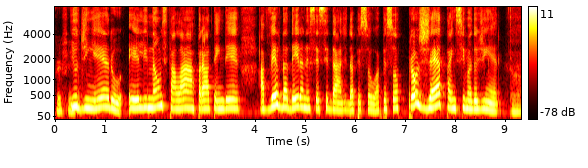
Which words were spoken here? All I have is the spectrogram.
perfeito E o dinheiro, ele não está lá para atender a verdadeira necessidade da pessoa. A pessoa projeta em cima do dinheiro. Então,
